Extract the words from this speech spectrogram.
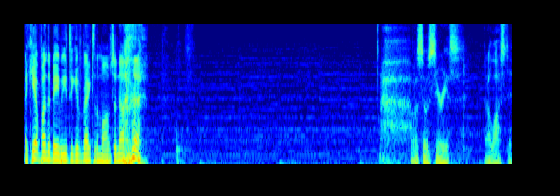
I can't find the baby to give back to the mom. So now. I was so serious and I lost it.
